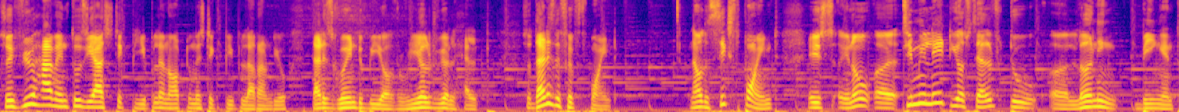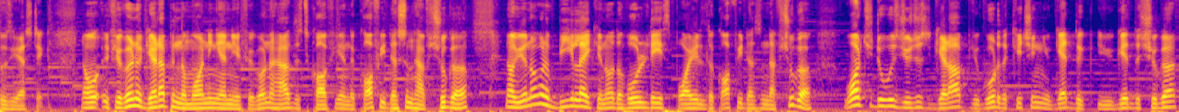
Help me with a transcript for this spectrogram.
So if you have enthusiastic people and optimistic people around you, that is going to be of real, real help. So that is the fifth point now the sixth point is you know uh, stimulate yourself to uh, learning being enthusiastic. Now if you're going to get up in the morning and if you're going to have this coffee and the coffee doesn't have sugar now you're not going to be like you know the whole day spoiled the coffee doesn't have sugar. What you do is you just get up you go to the kitchen you get the you get the sugar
